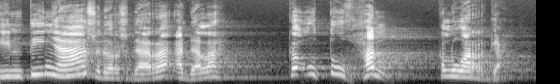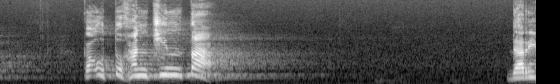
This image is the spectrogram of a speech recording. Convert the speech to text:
Intinya saudara-saudara adalah keutuhan keluarga. Keutuhan cinta. Dari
